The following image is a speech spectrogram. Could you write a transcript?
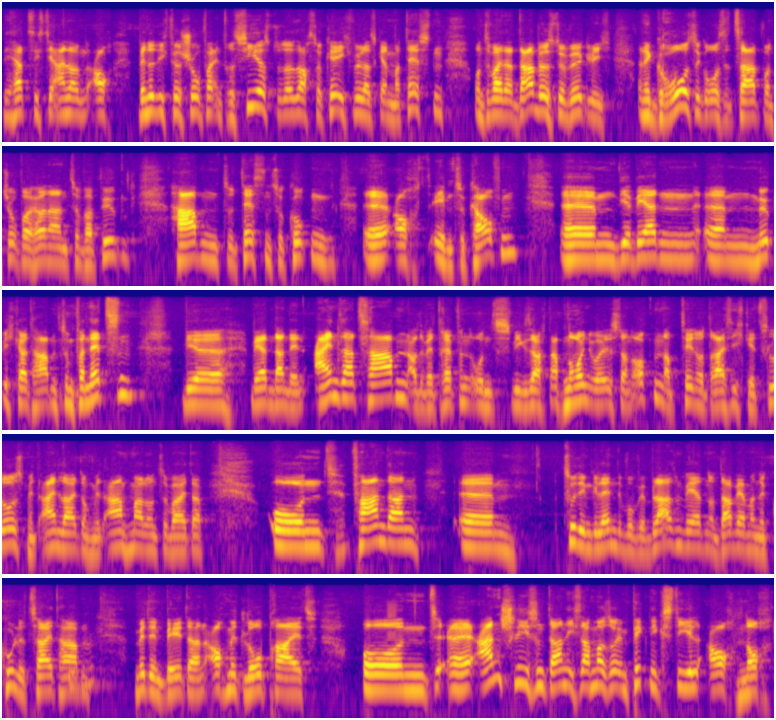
herzlich die Einladung, auch wenn du dich für Schofer interessierst oder sagst, okay, ich will das gerne mal testen und so weiter, da wirst du wirklich eine große, große Zahl von Schofahörnern zur Verfügung haben, zu testen, zu gucken, äh, auch eben zu kaufen. Ähm, wir werden ähm, Möglichkeit haben zum Vernetzen. Wir werden dann den Einsatz haben, also wir treffen uns, wie gesagt, ab 9 Uhr ist dann offen, ab 10.30 Uhr geht es los mit Einleitung, mit Abendmahl und so weiter. Und fahren dann ähm, zu dem Gelände, wo wir blasen werden. Und da werden wir eine coole Zeit haben mhm. mit den Betern, auch mit Lobpreis. Und äh, anschließend dann, ich sag mal so im Picknickstil, auch noch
